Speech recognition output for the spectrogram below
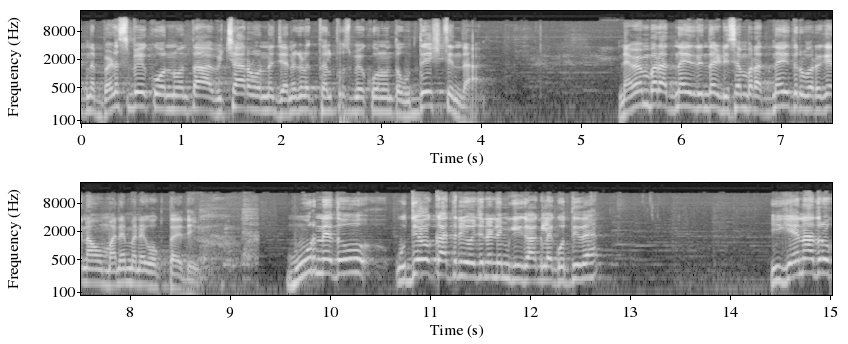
ಅದನ್ನ ಬೆಳೆಸಬೇಕು ಅನ್ನುವಂಥ ವಿಚಾರವನ್ನು ಜನಗಳಿಗೆ ತಲುಪಿಸ್ಬೇಕು ಅನ್ನುವಂಥ ಉದ್ದೇಶದಿಂದ ನವೆಂಬರ್ ಹದಿನೈದರಿಂದ ಡಿಸೆಂಬರ್ ಹದಿನೈದರವರೆಗೆ ನಾವು ಮನೆ ಮನೆಗೆ ಹೋಗ್ತಾ ಇದ್ದೀವಿ. ಮೂರನೇದು ಉದ್ಯೋಗ ಖಾತ್ರಿ ಯೋಜನೆ ನಿಮ್ಗೆ ಈಗಾಗಲೇ ಗೊತ್ತಿದೆ. ಈಗೇನಾದರೂ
